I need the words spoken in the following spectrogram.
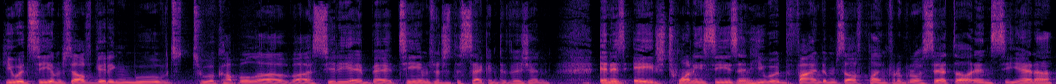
He would see himself getting moved to a couple of uh, Serie B teams, which is the second division. In his age 20 season, he would find himself playing for Grosseto in Siena.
